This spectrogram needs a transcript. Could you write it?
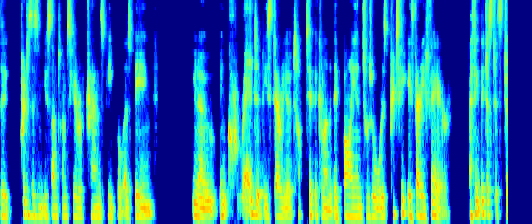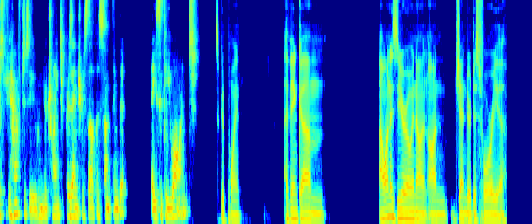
the criticism you sometimes hear of trans people as being, you know, incredibly stereotypical and that they buy into it all is pretty is very fair. I think they just it's just what you have to do when you're trying to present yourself as something that basically you aren't. That's a good point. I think um I want to zero in on on gender dysphoria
